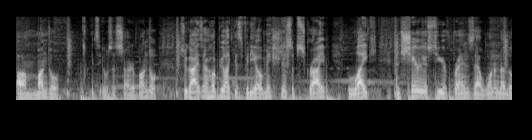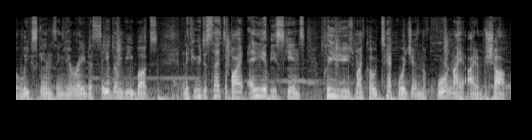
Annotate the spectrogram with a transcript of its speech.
um, bundle. It's, it was a starter bundle. So guys, I hope you like this video. Make sure to subscribe, like, and share this to your friends that want the leak skins and get ready to save them V-Bucks. And if you decide to buy any of these skins, please use my code TechWidget in the Fortnite item shop.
